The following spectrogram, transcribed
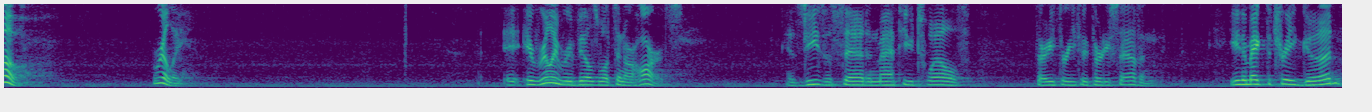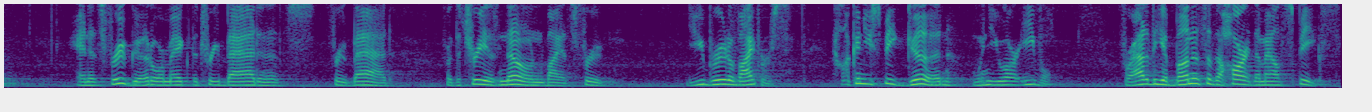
oh, really? It, really reveals what's in our hearts. As Jesus said in Matthew 12, 33 through 37. Either make the tree good and its fruit good, or make the tree bad and its fruit bad, for the tree is known by its fruit. You brood of vipers, how can you speak good when you are evil? For out of the abundance of the heart the mouth speaks.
